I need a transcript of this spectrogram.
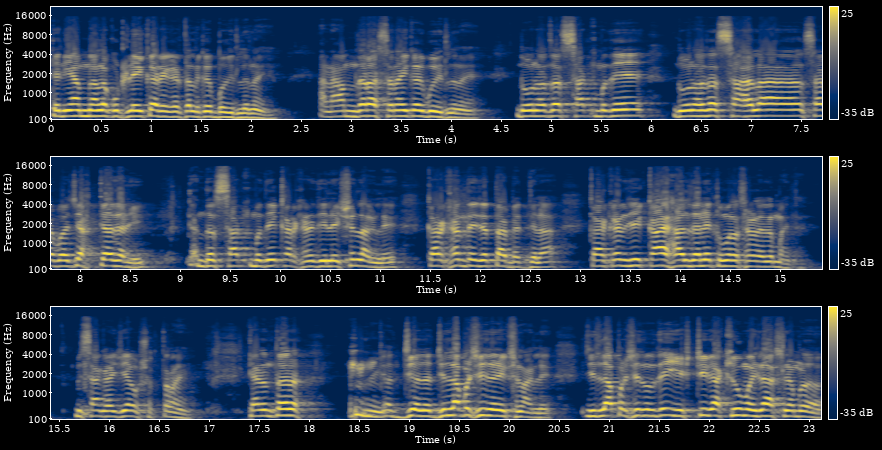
त्यांनी आम्हाला कुठल्याही कार्यकर्त्याला काही बघितलं नाही. आणि आमदार असतानाही काही बघितलं नाही. दोन हजार सातमध्ये दोन हजार सहाला साहेबाची हत्या झाली. त्यानंतर सातमध्ये कारखान्याचे इलेक्शन लागले. कारखाना त्याच्या ताब्यात दिला. कारखान्याचे काय हाल झाले तुम्हाला सगळ्याला माहीत आहे. मी सांगायची आवश्यकता नाही. त्यानंतर जि जिल्हा परिषद इलेक्शन लागले. जिल्हा परिषदेमध्ये एस टी राखीव महिला असल्यामुळं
